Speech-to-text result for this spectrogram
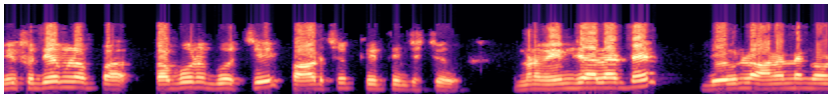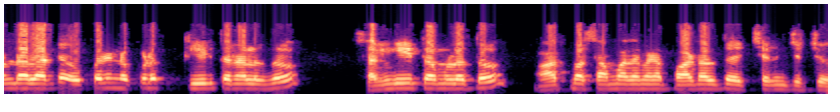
మీ హృదయంలో ప- ప్రభువును గూర్చి పాడుచు కీర్తించచ్చు మనం ఏం చేయాలంటే దేవునిలో ఆనందంగా ఉండాలంటే ఒకరినొకరు కీర్తనలతో సంగీతములతో ఆత్మ సంబంధమైన పాటలతో హెచ్చరించచ్చు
